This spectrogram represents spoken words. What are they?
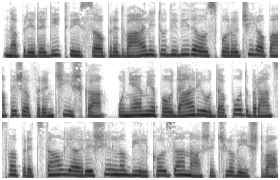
Na prireditvi so predvajali tudi video sporočilo papeža Frančiška. V njem je povdaril, da pot bratstva predstavlja rešilno bilko za naše človeštvo.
